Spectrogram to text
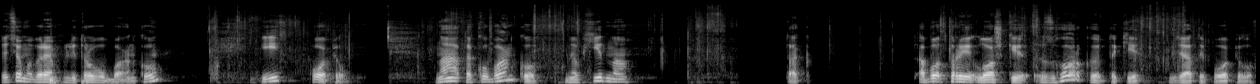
Для цього ми беремо літрову банку і попіл. На таку банку необхідно так, або 3 ложки з горкою такі взяти попілу,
